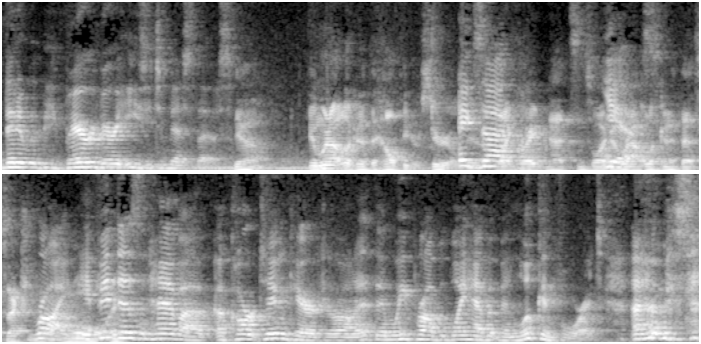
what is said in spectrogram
that it would be very, very easy to miss this. Yeah. And we're not looking at the healthier cereals. Exactly. Like grape nuts and so on. Yes. We're not looking at that section. Right. If it doesn't have a, a cartoon character on it, then we probably haven't been looking for it. Um, so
